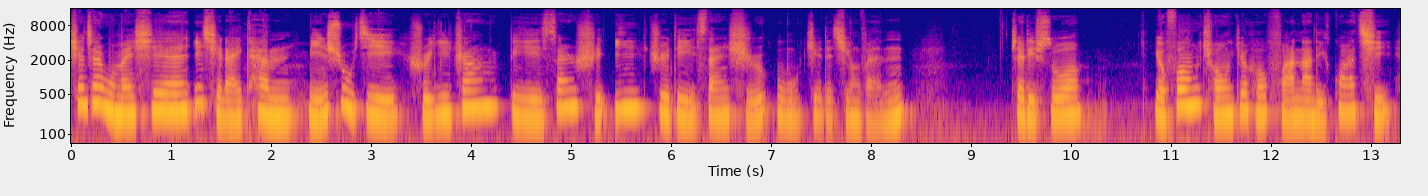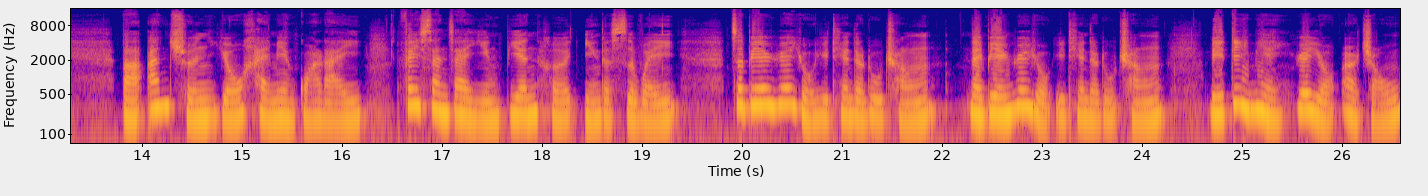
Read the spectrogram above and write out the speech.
现在我们先一起来看《民数记》十一章第三十一至第三十五节的经文。这里说：“有风从耶和华那里刮起，把鹌鹑由海面刮来，飞散在营边和营的四围。这边约有一天的路程，那边约有一天的路程，离地面约有二轴。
